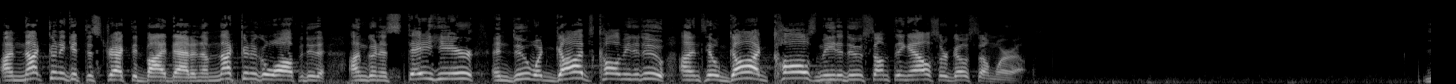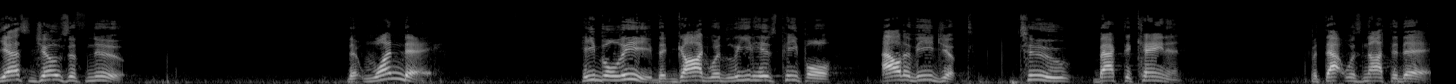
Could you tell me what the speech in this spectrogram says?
I'm not going to get distracted by that and I'm not going to go off and do that. I'm going to stay here and do what God's called me to do until God calls me to do something else or go somewhere else. Yes, Joseph knew that one day he believed that God would lead his people out of Egypt to back to Canaan. But that was not the day.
